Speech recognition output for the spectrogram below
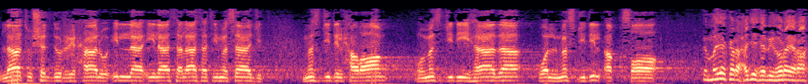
لا تشد الرحال إلا إلى ثلاثة مساجد مسجد الحرام ومسجدي هذا والمسجد الأقصى. ثم ذكر حديث أبي هريرة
